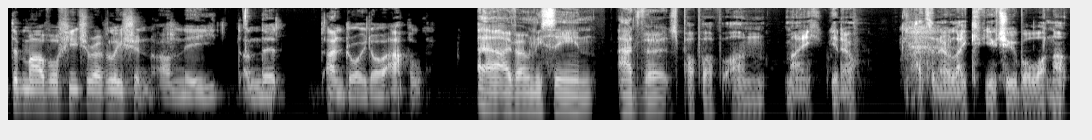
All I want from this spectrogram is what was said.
the Marvel Future Revolution on the on the Android or Apple? Uh, I've only seen adverts pop up on my, you know, I don't know, like YouTube or whatnot.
